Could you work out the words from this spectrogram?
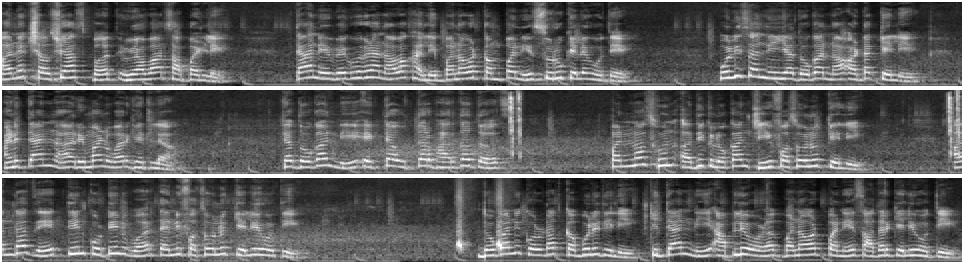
अनेक संशयास्पद व्यवहार सापडले. त्याने वेगवेगळ्या नावाखाली बनावट कंपनी सुरू केले होते. पोलिसांनी या दोघांना अटक केली आणि त्यांना रिमांडवर घेतलं. त्या दोघांनी एकट्या उत्तर भारतातच पन्नासहून अधिक लोकांची फसवणूक केली. अंदाजे तीन कोटींवर त्यांनी फसवणूक केली होती. दोघांनी कोर्टात कबुली दिली की त्यांनी आपली ओळख बनावटपणे सादर केली होती.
